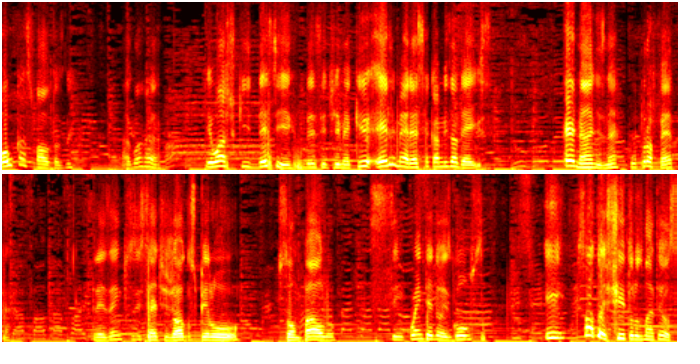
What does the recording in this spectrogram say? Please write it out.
poucas faltas, né? Agora, eu acho que desse, desse time aqui, ele merece a camisa 10. Hernanes, né? O profeta. 307 jogos pelo São Paulo, 52 gols e só dois títulos, Matheus.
